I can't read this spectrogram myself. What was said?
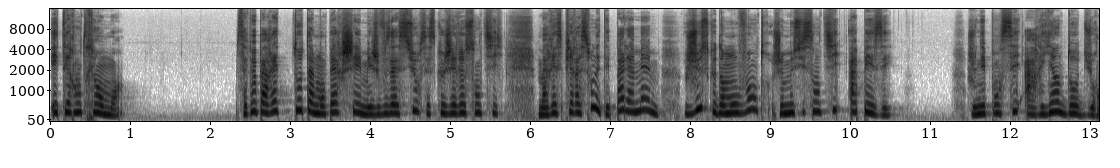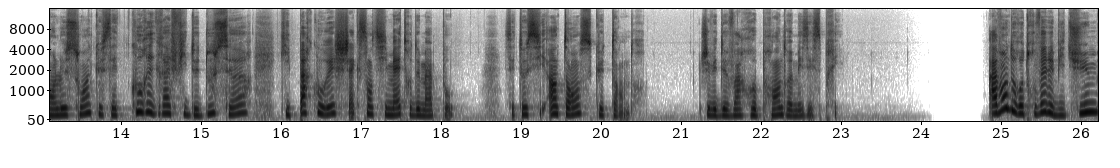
était rentrée en moi. Ça peut paraître totalement perché, mais je vous assure, c'est ce que j'ai ressenti. Ma respiration n'était pas la même. Jusque dans mon ventre, je me suis sentie apaisée. Je n'ai pensé à rien d'autre durant le soin que cette chorégraphie de douceur qui parcourait chaque centimètre de ma peau. C'est aussi intense que tendre je vais devoir reprendre mes esprits. Avant de retrouver le bitume,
